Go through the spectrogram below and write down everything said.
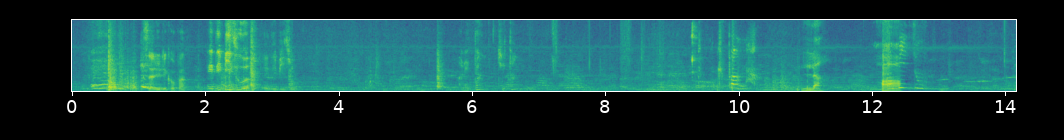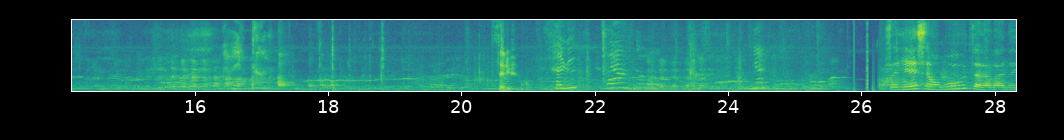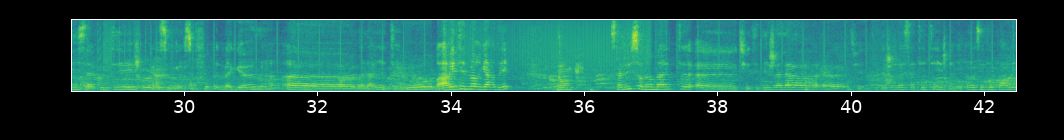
Salut les copains. Et des bisous. hein. Et des bisous. On éteint Tu éteins Tu parles là. Là. Ah. Salut. Salut. Ça y est, c'est en route. Alors Anaïs est à côté, je crois qu'elle se, elle se fout un peu de ma gueule. Euh, voilà, il y a Théo. Arrêtez de me regarder. Donc, salut Sonomate, Euh, tu étais déjà là, euh, tu étais déjà là cet été et je n'avais pas osé te parler.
